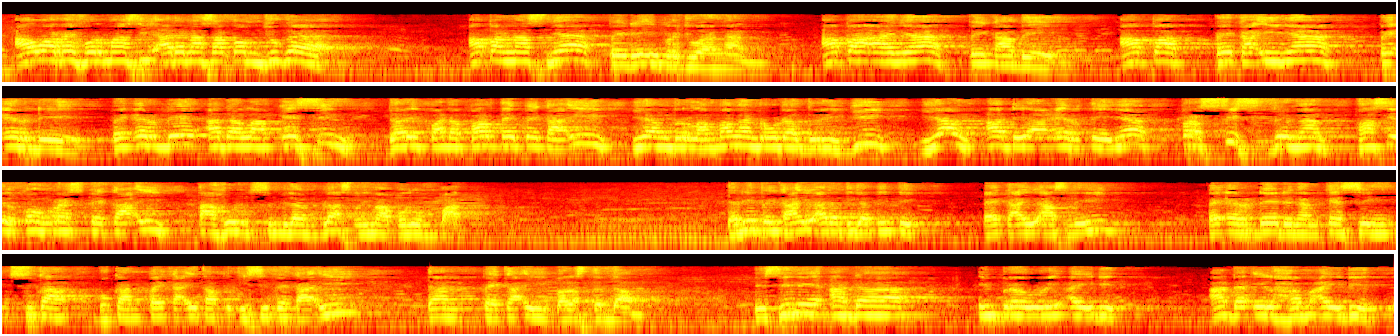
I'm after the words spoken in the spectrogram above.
Awal reformasi ada Nasakom juga. Apa nasnya? PDI Perjuangan. Apa A-nya? PKB. Apa PKI-nya? PRD. PRD adalah casing daripada partai PKI yang berlambangan roda gerigi yang ADART-nya persis dengan hasil Kongres PKI tahun 1954. Jadi PKI ada tiga titik. PKI asli, PRD dengan casing suka bukan PKI tapi isi PKI dan PKI balas dendam. Di sini ada Ibrauri Aidit, ada Ilham Aidit,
